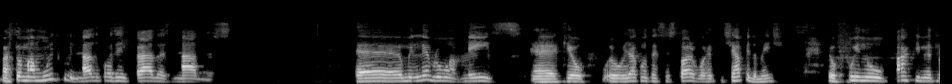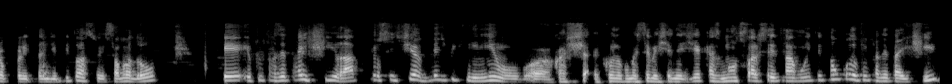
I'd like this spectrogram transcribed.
mas tomar muito cuidado com as entradas dadas é, eu me lembro uma vez é, que eu, eu já contei essa história, vou repetir rapidamente. Eu fui no Parque Metropolitano de Pituaçu, em Salvador, e eu fui fazer tai chi lá, porque eu sentia desde pequenininho, quando eu comecei a mexer energia, que as mãos facilitavam muito. Então, quando eu fui fazer tai chi,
